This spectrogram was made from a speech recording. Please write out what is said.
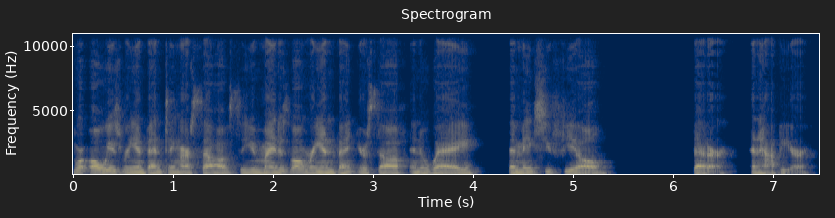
We're always reinventing ourselves, so you might as well reinvent yourself in a way that makes you feel better and happier.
